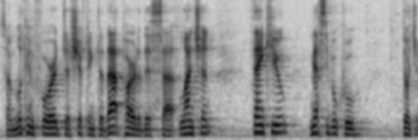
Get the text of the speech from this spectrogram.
so I'm looking forward to shifting to that part of this uh, luncheon. Thank you. Merci beaucoup. Doje.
